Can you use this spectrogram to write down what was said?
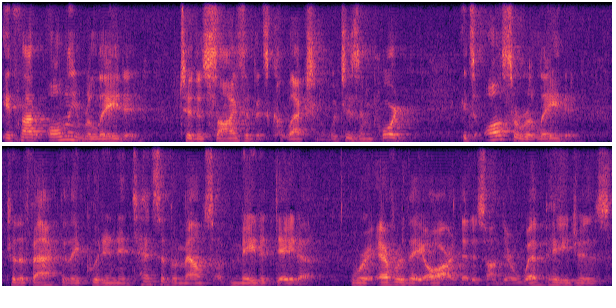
it's not only related to the size of its collection, which is important, it's also related to the fact that they put in intensive amounts of metadata wherever they are, that is on their web pages,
